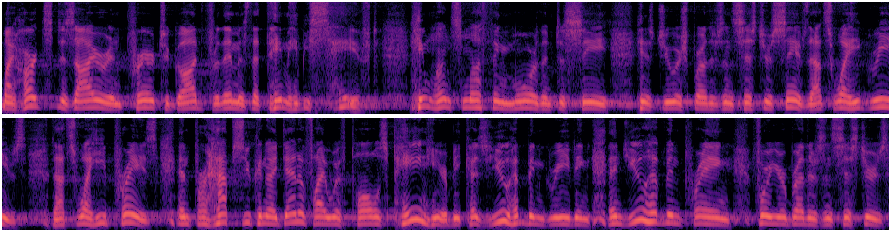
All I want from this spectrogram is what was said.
my heart's desire and prayer to God for them is that they may be saved. He wants nothing more than to see his Jewish brothers and sisters saved. That's why he grieves. That's why he prays. And perhaps you can identify with Paul's pain here because you have been grieving and you have been praying for your brothers and sisters.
